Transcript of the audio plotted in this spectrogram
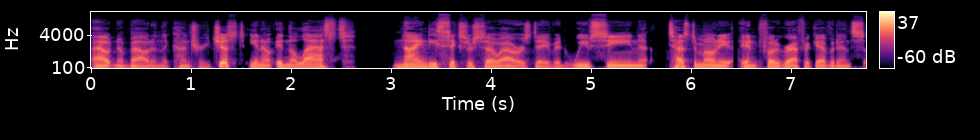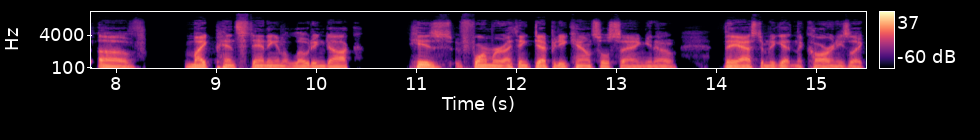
out and about in the country. Just, you know, in the last 96 or so hours, David, we've seen testimony and photographic evidence of Mike Pence standing in a loading dock. His former, I think, deputy counsel saying, you know, they asked him to get in the car, and he's like,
